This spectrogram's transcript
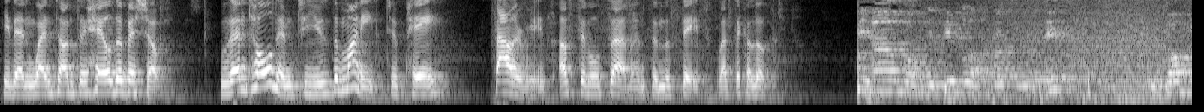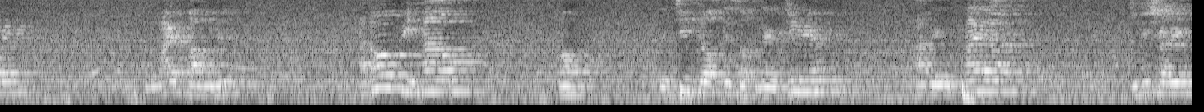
He then went on to hail the bishop, who then told him to use the money to pay salaries of civil servants in the state. Let's take a look. On behalf of the people of Cross State, the government, my family, and on behalf of the Chief Justice of Nigeria and the entire judiciary,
